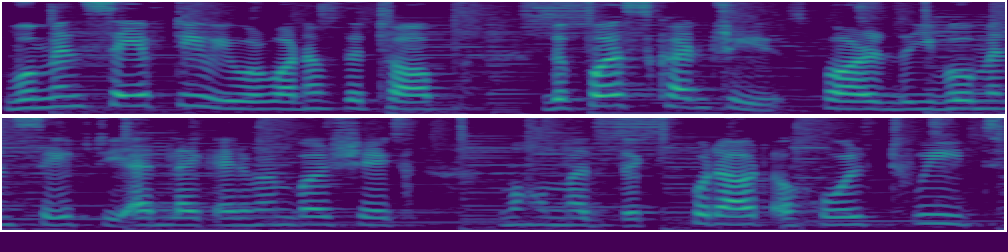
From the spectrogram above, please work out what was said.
women's safety, we were one of the top, the first countries for the women's safety. And like I remember Sheikh Mohammed put out a whole tweet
